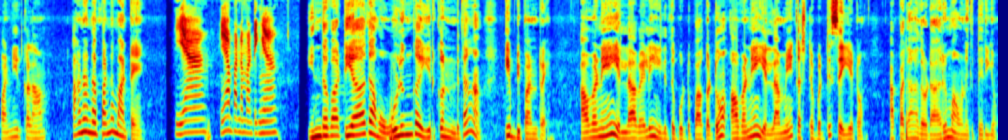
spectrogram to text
பண்ணியிருக்கலாம் ஆனால் நான் பண்ண மாட்டேன். ஏன்? ஏன் பண்ண மாட்டீங்க? இந்த வாட்டியாவது அவன் ஒழுங்கா இருக்கணும்னு தான் இப்படி பண்றேன். அவனே எல்லா வேலையும் இழுத்து போட்டு பார்க்கட்டும். அவனே எல்லாமே கஷ்டப்பட்டு செய்யட்டும். அப்பதான் அதோட அருமை அவனுக்கு தெரியும்.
